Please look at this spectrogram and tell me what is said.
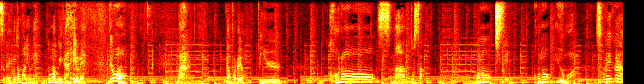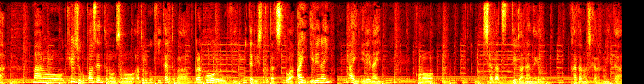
辛いこともあるよね。うまくいかないよね。でもまあ頑張ろうよっていうこのスマートさこの知性このユーモア。それがまあ、あの95%のそのアトロク聞いたりとかブラックホール見てる人たちとは相入れない相入れないこの遮奪っていうとあれなんだけど肩の力のいた、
